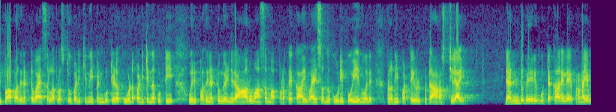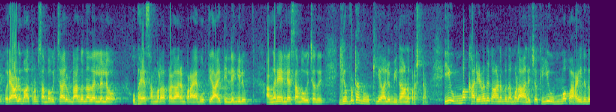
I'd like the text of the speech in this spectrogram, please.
ഇപ്പോൾ ആ പതിനെട്ട് വയസ്സുള്ള പ്ലസ് ടു പഠിക്കുന്ന ഈ പെൺകുട്ടിയുടെ കൂടെ പഠിക്കുന്ന കുട്ടി ഒരു പതിനെട്ടും കഴിഞ്ഞ് ഒരു ആറു മാസം അപ്പുറത്തേക്കായി വയസ്സൊന്ന് കൂടിപ്പോയി എന്ന് പറഞ്ഞ് പ്രതിപട്ടിക ഉൾപ്പെട്ട് അറസ്റ്റിലായി രണ്ടുപേരും കുറ്റക്കാരല്ലേ പ്രണയം ഒരാൾ മാത്രം സംഭവിച്ചാൽ ഉണ്ടാകുന്നതല്ലല്ലോ. ഉഭയസമ്മർദ്ദ പ്രകാരം പ്രായപൂർത്തിയായിട്ടില്ലെങ്കിലും അങ്ങനെയല്ലേ സംഭവിച്ചത്? എവിടെ നോക്കിയാലും ഇതാണ് പ്രശ്നം. ഈ ഉമ്മ കരയണത് കാണുമ്പോൾ നമ്മൾ ആലോചിച്ച് നോക്കി ഈ ഉമ്മ പറയുന്നത്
